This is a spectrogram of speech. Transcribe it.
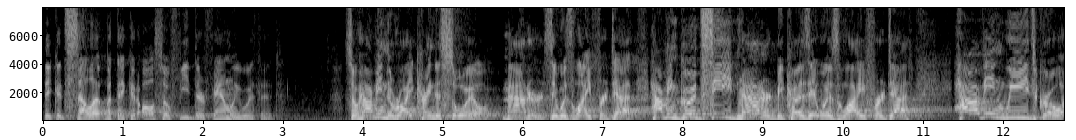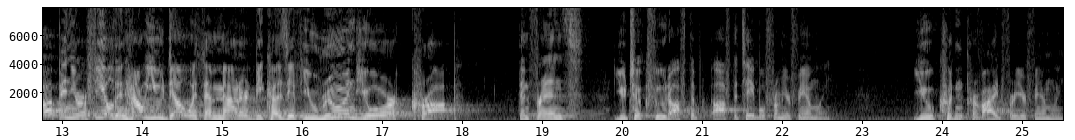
They could sell it, but they could also feed their family with it. So, having the right kind of soil matters. It was life or death. Having good seed mattered because it was life or death. Having weeds grow up in your field and how you dealt with them mattered because if you ruined your crop, then, friends, you took food off the, off the table from your family. You couldn't provide for your family.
